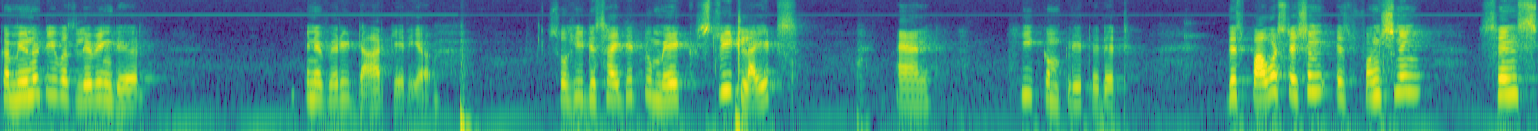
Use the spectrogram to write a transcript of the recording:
community was living there in a very dark area. So he decided to make street lights and he completed it. This power station is functioning since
